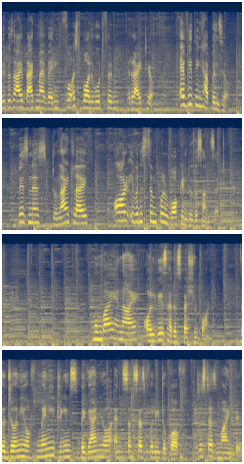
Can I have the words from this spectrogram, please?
because I bagged my very first Bollywood film right here. Everything happens here business to nightlife, or even a simple walk into the sunset. Mumbai and I always had a special bond. The journey of many dreams began here and successfully took off, just as mine did.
